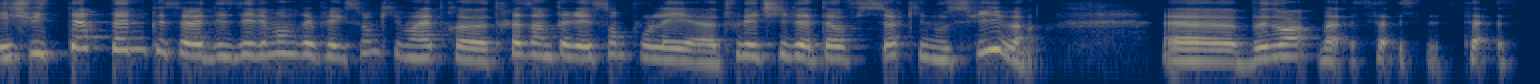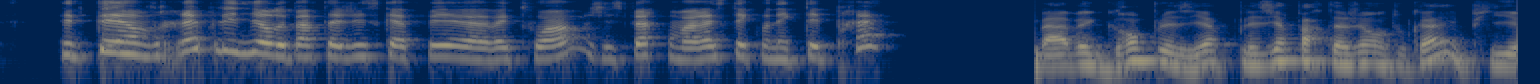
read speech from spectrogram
Et je suis certaine que ça va être des éléments de réflexion qui vont être très intéressants pour les, tous les Chief Data Officers qui nous suivent. Benoît, bah, c'était un vrai plaisir de partager ce café avec toi. J'espère qu'on va rester connectés de près. Bah avec grand plaisir, plaisir partagé en tout cas, et puis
